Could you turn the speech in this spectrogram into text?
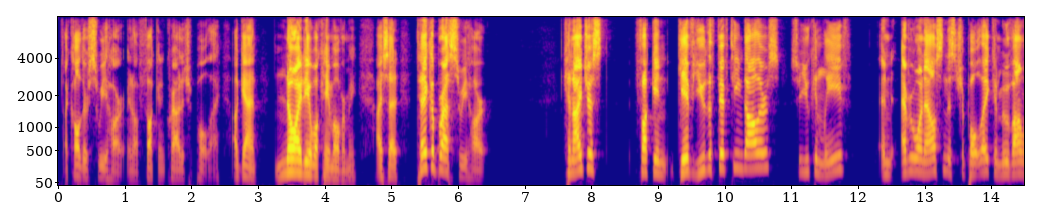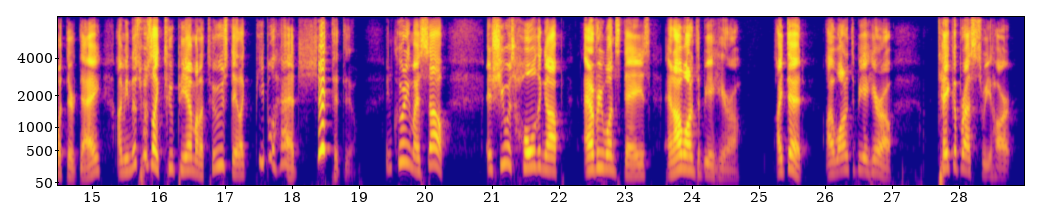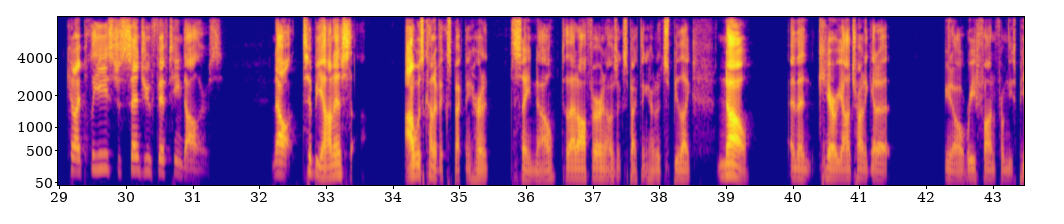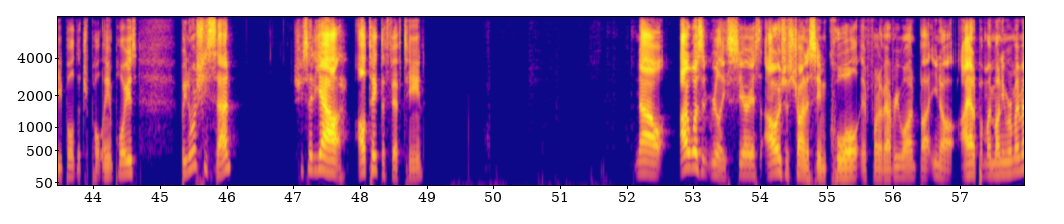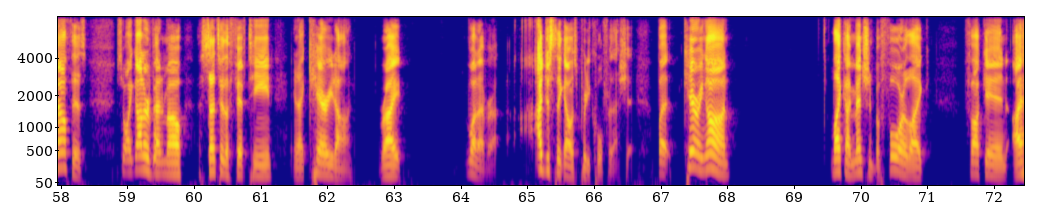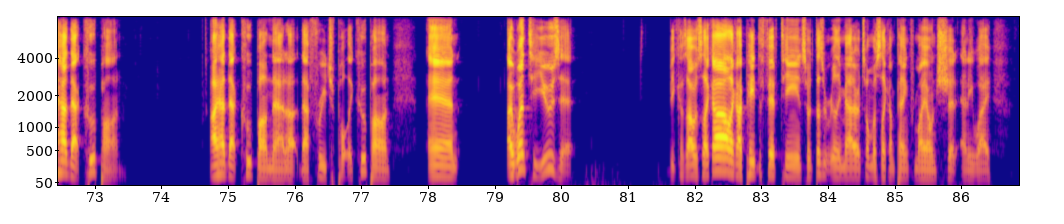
I called her sweetheart in a fucking crowded Chipotle. Again, no idea what came over me. I said, take a breath, sweetheart. Can I just fucking give you the $15 so you can leave and everyone else in this Chipotle can move on with their day? I mean, this was like 2 p.m. on a Tuesday. Like, people had shit to do including myself. And she was holding up everyone's days, and I wanted to be a hero. I did. I wanted to be a hero. Take a breath, sweetheart. Can I please just send you $15? Now, to be honest, I was kind of expecting her to say no to that offer, and I was expecting her to just be like, no, and then carry on trying to get a, you know, refund from these people, the Chipotle employees. But you know what she said? She said, yeah, I'll take the 15. Now, I wasn't really serious. I was just trying to seem cool in front of everyone, but you know, I had to put my money where my mouth is. So I got her Venmo, I sent her the 15, and I carried on, right? Whatever. I just think I was pretty cool for that shit. But carrying on, like I mentioned before, like fucking I had that coupon. I had that coupon that uh, that free Chipotle coupon and I went to use it because I was like, oh, like I paid the 15, so it doesn't really matter. It's almost like I'm paying for my own shit anyway.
